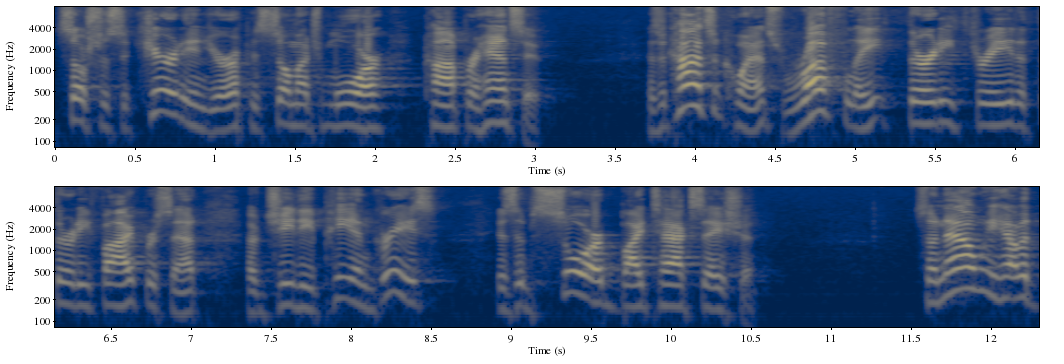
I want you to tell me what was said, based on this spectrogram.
Social Security in Europe is so much more comprehensive. As a consequence, roughly 33 to 35 percent of GDP in Greece is absorbed by taxation. So now we have a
